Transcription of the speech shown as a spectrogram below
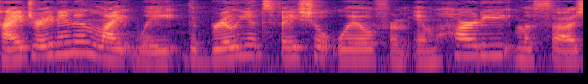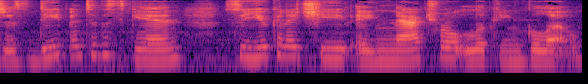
Hydrating and lightweight, the Brilliance Facial Oil from Emma Hardie massages deep into the skin so you can achieve a natural looking glow.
